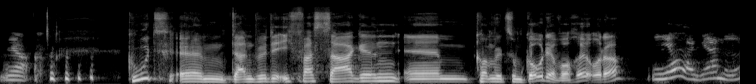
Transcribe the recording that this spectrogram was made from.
Ja. Gut, ähm, dann würde ich fast sagen, ähm, kommen wir zum Go der Woche, oder? Ja, gerne.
